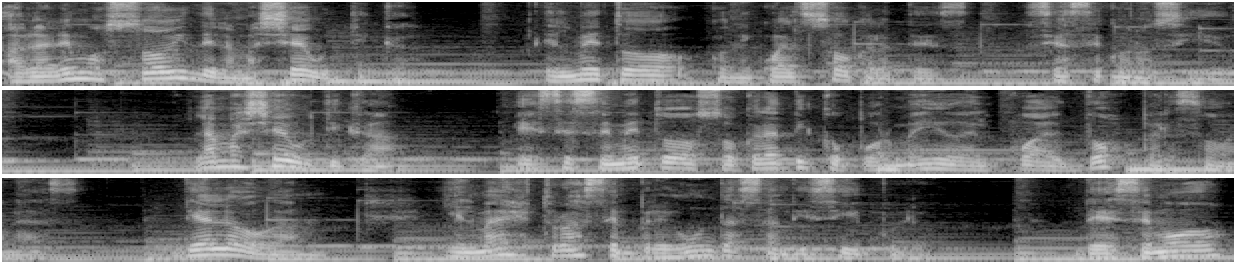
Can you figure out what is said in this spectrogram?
Hablaremos hoy de la mayéutica, el método con el cual Sócrates se hace conocido. La mayéutica es ese método socrático por medio del cual dos personas dialogan y el maestro hace preguntas al discípulo. De ese modo,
